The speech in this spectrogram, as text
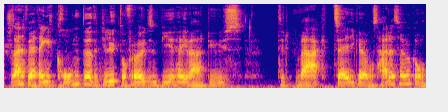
Schlussendlich werden eigentlich die Kunden oder die Leute, die Freude am Bier haben, werden uns den Weg zeigen, wo es her soll gehen.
